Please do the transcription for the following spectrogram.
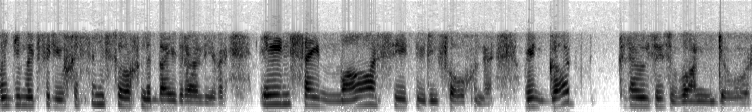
want jy moet vir jou gesin sorgende bydrae lewer. En sy ma sê toe die volgende: When God closes one door,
